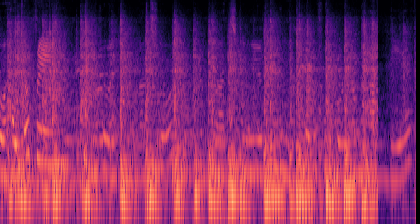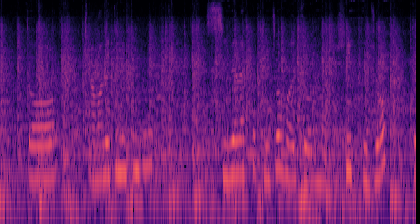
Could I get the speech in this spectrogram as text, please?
তো হ্যালো ফ্রেন্ড সবাই কেমন আছো তো আজকে ভিডিওটা শুরু করলাম ভাগ দিয়ে। তো, আমাদের এখানে কিন্তু শিবের একটা পুজো হয় মাসে শিব পুজো। তো,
